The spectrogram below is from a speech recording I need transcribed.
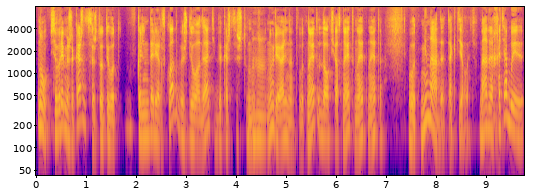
ну, все время же кажется, что ты вот в календаре раскладываешь дела, да, тебе кажется, что ну, Мгм. типа, ну реально, вот на это дал час, на это, на это, на это. Вот, не надо так делать. Надо хотя бы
